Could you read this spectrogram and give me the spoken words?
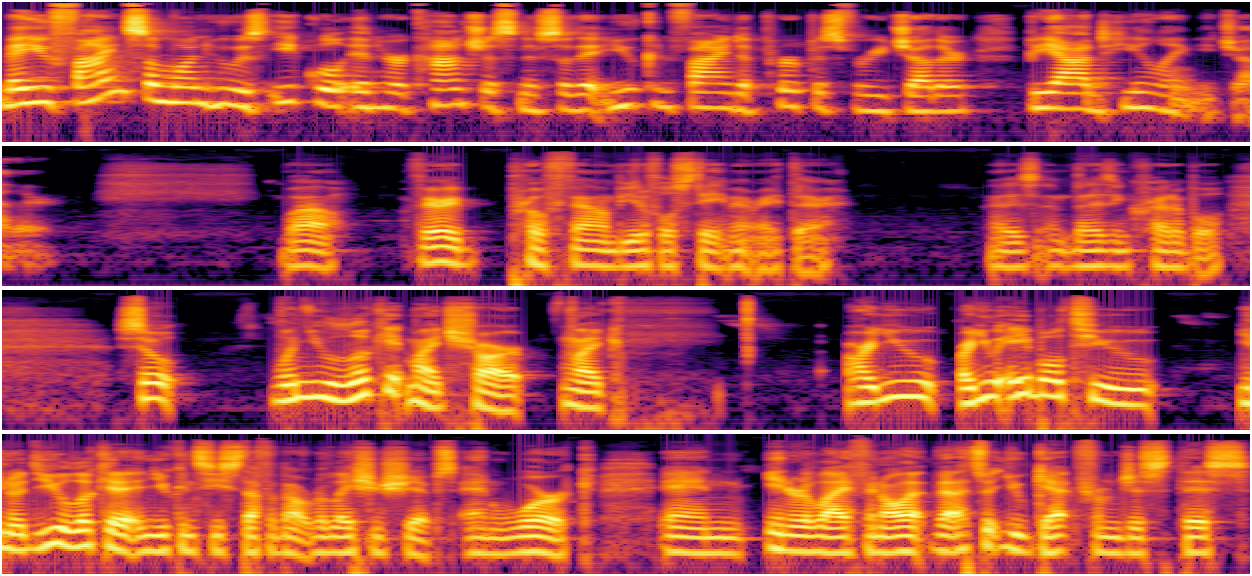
May you find someone who is equal in her consciousness so that you can find a purpose for each other beyond healing each other. Wow, very profound, beautiful statement right there. That is that is incredible. So when you look at my chart, like, are you are you able to, you know, do you look at it and you can see stuff about relationships and work and inner life and all that? That's what you get from just this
